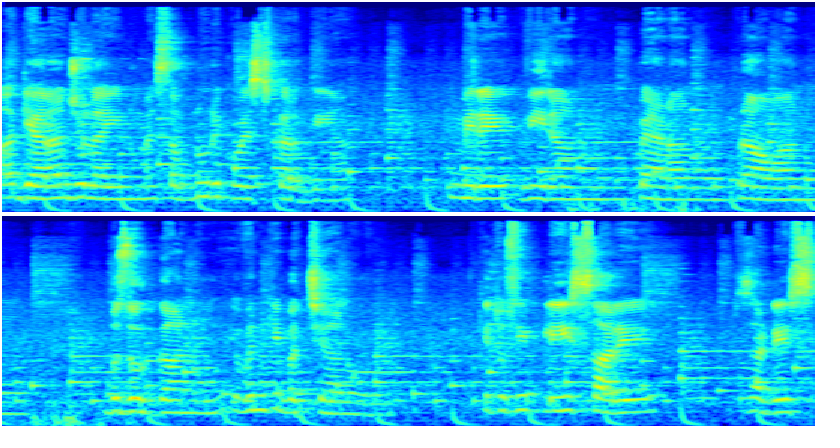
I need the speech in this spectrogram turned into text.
ਆਹ 11 ਜੁਲਾਈ ਨੂੰ ਮੈਂ ਸਭ ਨੂੰ ਰਿਕੁਐਸਟ ਕਰਦੀ ਹਾਂ, ਮੇਰੇ ਵੀਰਾਂ ਨੂੰ, ਭੈਣਾਂ ਨੂੰ, ਭਰਾਵਾਂ ਨੂੰ, ਬਜ਼ੁਰਗਾਂ ਨੂੰ ਇਵਨ ਕਿ ਬੱਚਿਆਂ ਨੂੰ ਵੀ, ਕਿ ਤੁਸੀਂ ਪਲੀਜ਼ ਸਾਰੇ ਸਾਡੇ ਇਸ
